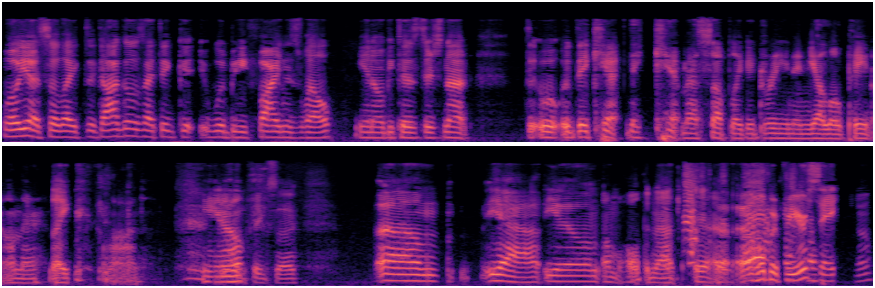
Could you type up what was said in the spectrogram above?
Well, yeah. So like the goggles, I think it, it would be fine as well. You know, because there's not. They can't. They can't mess up like a green and yellow paint on there. Like, come on. You know. I know. wouldn't think so. Um. Yeah. You know, I'm, I'm hoping that. Yeah, I hope it for your sake. You know.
